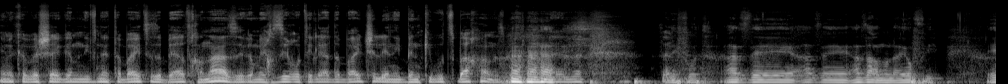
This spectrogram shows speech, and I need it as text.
אני מקווה שגם נבנה את הבית הזה ביד חנה, זה גם יחזיר אותי ליד הבית שלי, אני בן קיבוץ בחן, אז זה... אליפות. אז אה, עזרנו לה, יופי. אה,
